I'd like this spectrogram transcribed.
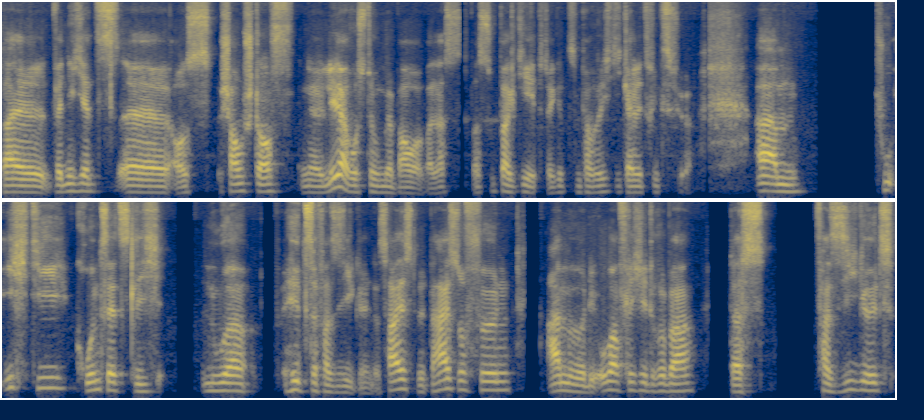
Weil, wenn ich jetzt äh, aus Schaumstoff eine Lederrüstung mir baue, weil das was super geht, da gibt es ein paar richtig geile Tricks für, ähm, tue ich die grundsätzlich nur Hitze versiegeln. Das heißt, mit einem Heißluftföhn einmal über die Oberfläche drüber, das versiegelt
